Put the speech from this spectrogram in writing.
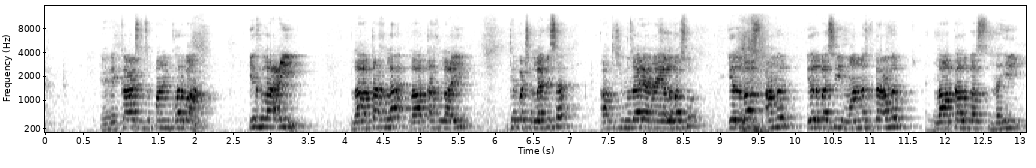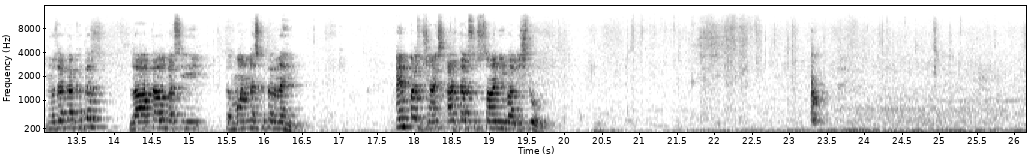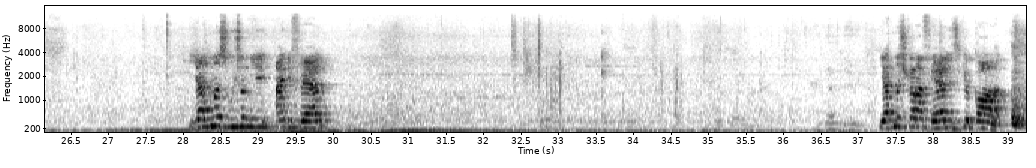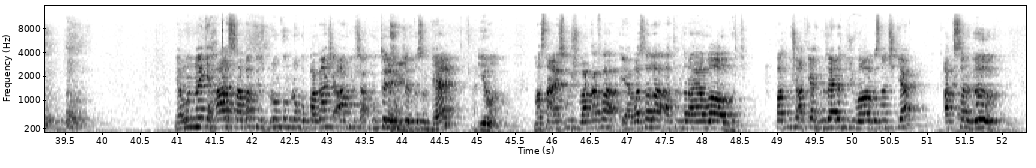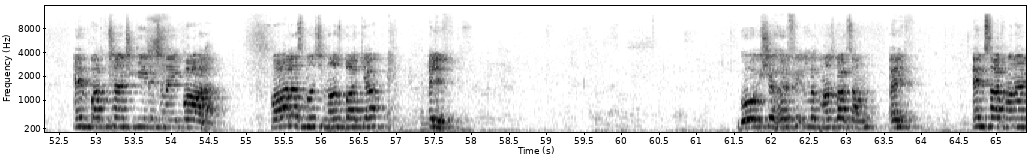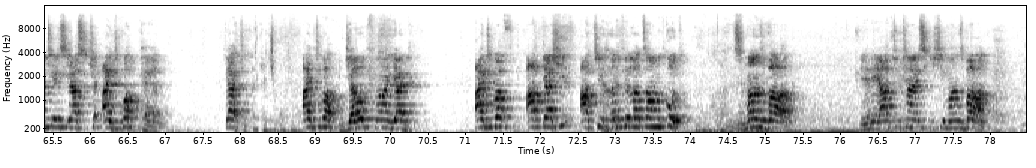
یعنی کڑ ژٕ پنٕنۍ قۄربان اخلاعی۔ لا تخلا، لا تخلائی یِتھے پٲٹھۍ چھِ لبسا اتھ چھِ مظاہرہ انان یلبسو البس امر البسی مونس خطر امر لا تلبس نہیں مذکر خطر لا تلبسی تو مونس خطر نہیں ام پتہ وچھان اس الدرس الثانی والعشرون۔ یتھ منٛز وٕچھُن یہِ انہِ فعل یتھ منٛز کران فعل ذکر کالا مےٚ یعنی ووٚن نہ کہِ ہر سبق یُس برونٛہہ کُن برونٛہہ کُن پکان چھُ اتھ منٛز چھِ مختلف مختلف قٕسم فعل یِوان مثلاً اَسہِ وٕچھ وقفا یا وصلا اتھ انٛدر آیا واو بٕتھِ پتہٕ وٕچھ اتھ کیٛاہ مُظاہرس منٛز واو گژھان چھِ کیٛاہ اکثر غٲب امہِ پتہٕ وٕچھان چھِ کہِ ییٚتٮ۪ن چھِ ونان کالا کالس منٛز چھِ منٛز باگ کیٛاہ ألف گوٚو یہِ چھِ علت منٛز باگ ژامُت ألف امہِ ساتہٕ ونان چھِ أسۍ یہِ ہسا چھِ اجوف فعل. کیا اجوف جوف ونان یڈ اجوف ات کیا ات حرف اللہ ژامت کوت منز باغ یعنی ات وچھان اس کی منز باغ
